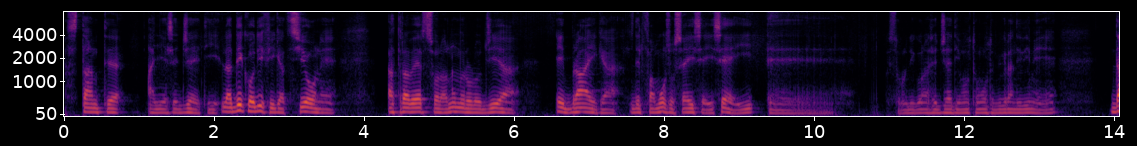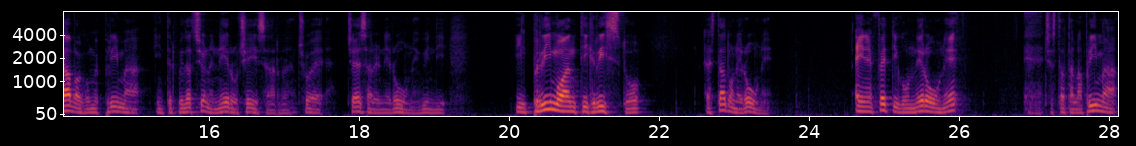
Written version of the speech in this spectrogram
stante agli esegeti, la decodificazione attraverso la numerologia ebraica del famoso 666, eh, questo lo dicono esegeti molto molto più grandi di me, dava come prima interpretazione Nero Cesar, cioè Cesare Nerone, quindi il primo anticristo è stato Nerone. E in effetti con Nerone eh, c'è stata la prima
